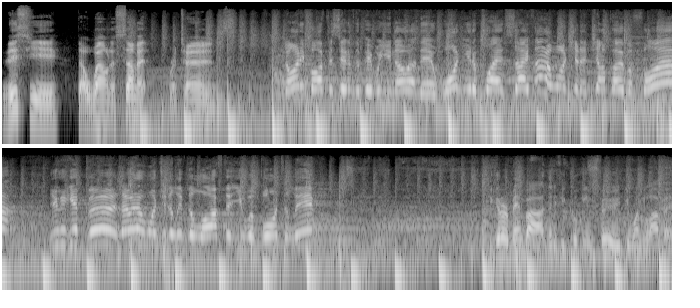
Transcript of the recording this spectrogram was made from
This year, the Wellness Summit returns. 95% of the people you know out there want you to play it safe. They don't want you to jump over fire. You could get burned. They don't want you to live the life that you were born to live. You've got to remember that if you're cooking food, you want to love it.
